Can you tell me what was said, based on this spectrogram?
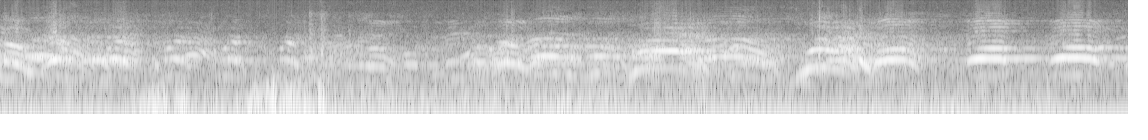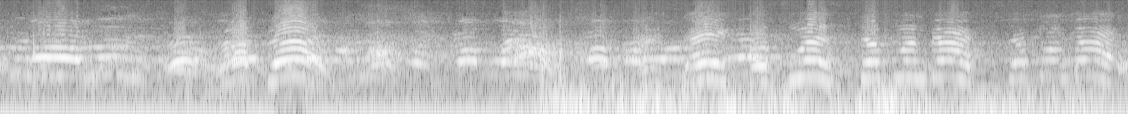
Drop back! Hey, go west, step one back, step one back!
